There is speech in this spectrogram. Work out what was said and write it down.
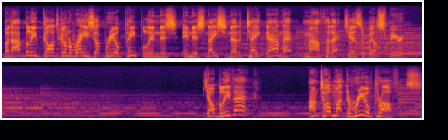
But I believe God's going to raise up real people in this in this nation that'll take down that mouth of that Jezebel spirit. Y'all believe that? I'm talking about the real prophets.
